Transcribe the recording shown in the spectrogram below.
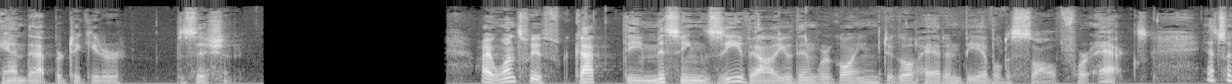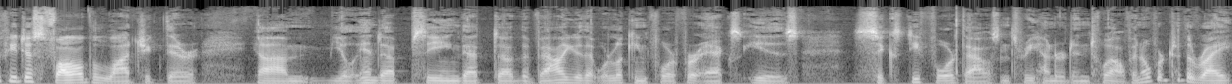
and that particular position. All right, once we've got the missing z value, then we're going to go ahead and be able to solve for x. And so if you just follow the logic there, um, you'll end up seeing that uh, the value that we're looking for for x is 64,312. And over to the right,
